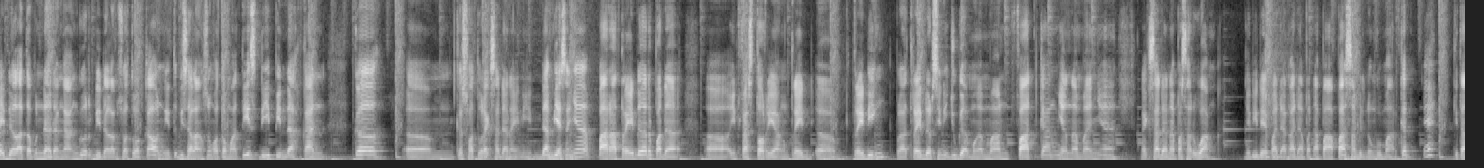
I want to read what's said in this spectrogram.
idle ataupun dana nganggur di dalam suatu account itu bisa langsung otomatis dipindahkan ke um, ke suatu reksadana ini. Dan biasanya para trader pada uh, investor yang trade uh, trading para traders ini juga memanfaatkan yang namanya reksadana pasar uang. Jadi daripada nggak dapat apa-apa sambil nunggu market eh kita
